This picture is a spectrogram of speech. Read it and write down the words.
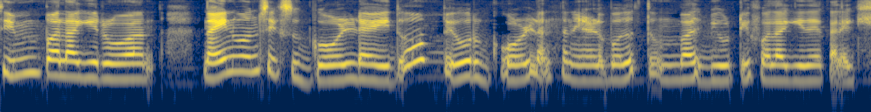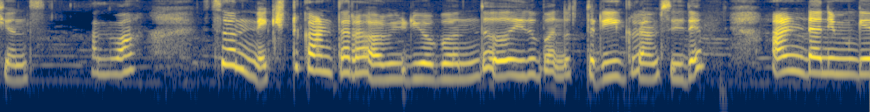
ಸಿಂಪಲ್ ಆಗಿರುವ ನೈನ್ ಒನ್ ಸಿಕ್ಸ್ ಗೋಲ್ಡ್ ಇದು ಪ್ಯೂರ್ ಗೋಲ್ಡ್ ಅಂತಲೇ ಹೇಳ್ಬೋದು ತುಂಬ ಬ್ಯೂಟಿಫುಲ್ ಆಗಿದೆ ಕಲೆಕ್ಷನ್ಸ್ ಅಲ್ವಾ? ಸೊ ನೆಕ್ಸ್ಟ್ ಕಾಣ್ತಾರ ವಿಡಿಯೋ ಬಂದು, ಇದು ಬಂದು ತ್ರೀ ಗ್ರಾಮ್ಸ್ ಇದೆ. ಆ್ಯಂಡ್ ನಿಮಗೆ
